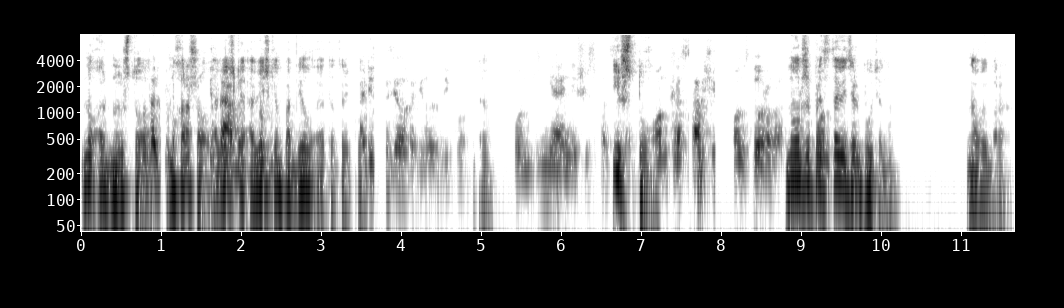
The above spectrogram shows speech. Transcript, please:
Ну, э, ну что? Ну, там- Ну хорошо, Да, Овечкин, вот- Овечкин побил этот рекорд. Овечкин сделал, побил этот рекорд. Да. Он гениальнейший спортсмен. И что? Он красавчик, он здорово. Но он же представитель Путина на выборах.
